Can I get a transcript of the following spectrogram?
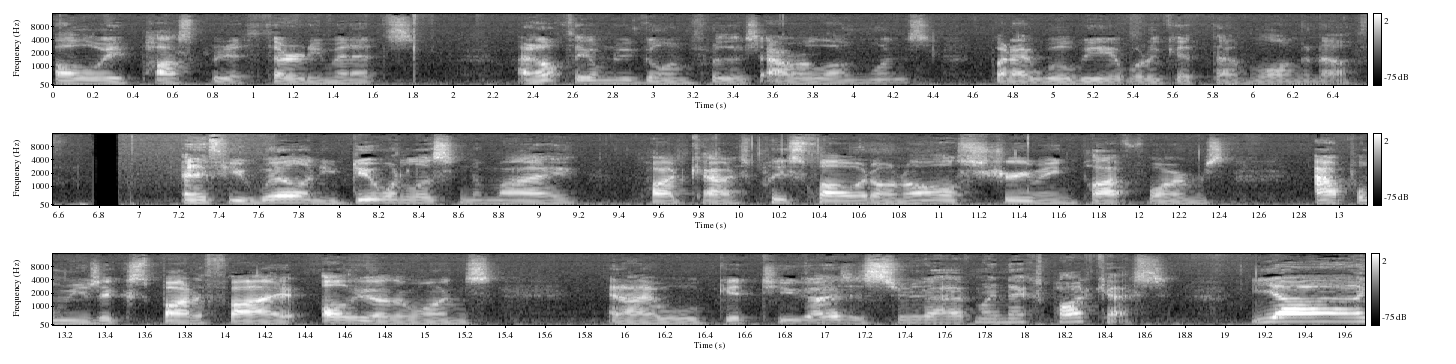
all the way possibly to 30 minutes. I don't think I'm going to be going for those hour long ones, but I will be able to get them long enough. And if you will and you do want to listen to my podcast, please follow it on all streaming platforms Apple Music, Spotify, all the other ones. And I will get to you guys as soon as I have my next podcast. Yeah!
